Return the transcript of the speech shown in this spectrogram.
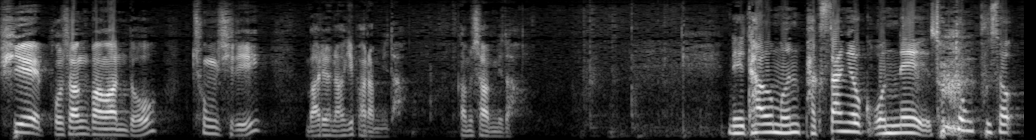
피해 보상 방안도 충실히 마련하기 바랍니다. 감사합니다. 네, 다음은 박상혁 원내 소통 부서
